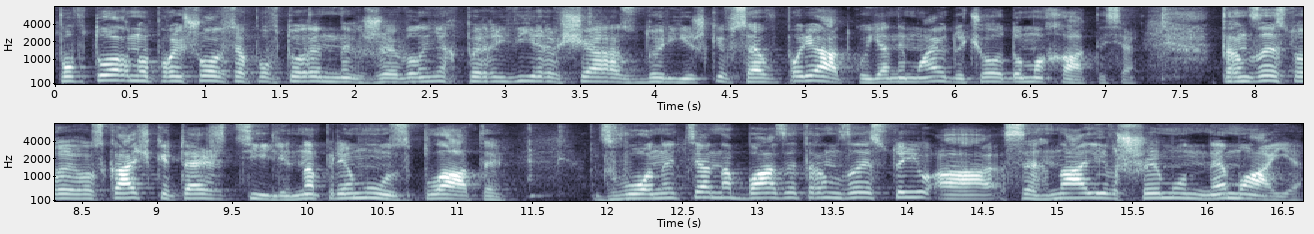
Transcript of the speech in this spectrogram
Повторно пройшовся по вторинних живленнях, перевірив ще раз доріжки, все в порядку, я не маю до чого домахатися. Транзистори розкачки теж цілі. Напряму з плати дзвониться на бази транзисторів, а сигналів шиму немає.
